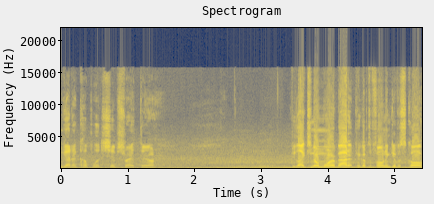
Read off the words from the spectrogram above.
Got a couple of chips right there. If you'd like to know more about it, pick up the phone and give us a call.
